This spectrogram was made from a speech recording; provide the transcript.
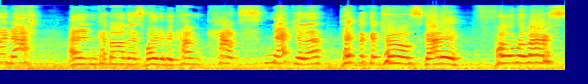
we're not! I didn't come all this way to become Count Snackula! Take the controls, Scotty! Full reverse!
